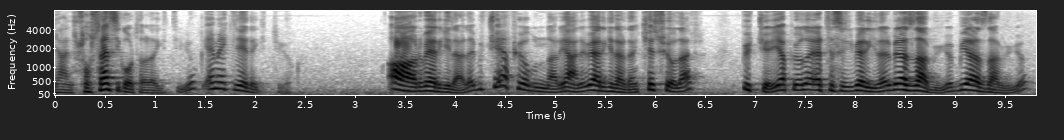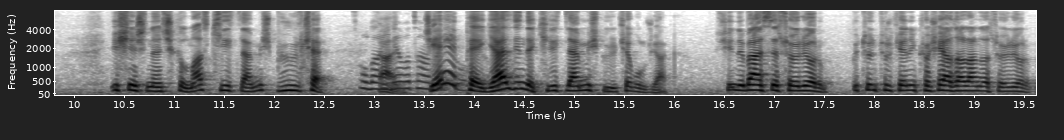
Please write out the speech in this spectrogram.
Yani sosyal sigortalara gittiği yok, emekliye de gittiği yok. Ağır vergilerle bütçe yapıyor bunlar. Yani vergilerden kesiyorlar, bütçeyi yapıyorlar. Ertesi vergiler biraz daha büyüyor, biraz daha büyüyor. İşin içinden çıkılmaz, kilitlenmiş bir ülke. Olan Yani CHP oluyor. geldiğinde kilitlenmiş bir ülke bulacak. Şimdi ben size söylüyorum. Bütün Türkiye'nin köşe yazarlarına da söylüyorum.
